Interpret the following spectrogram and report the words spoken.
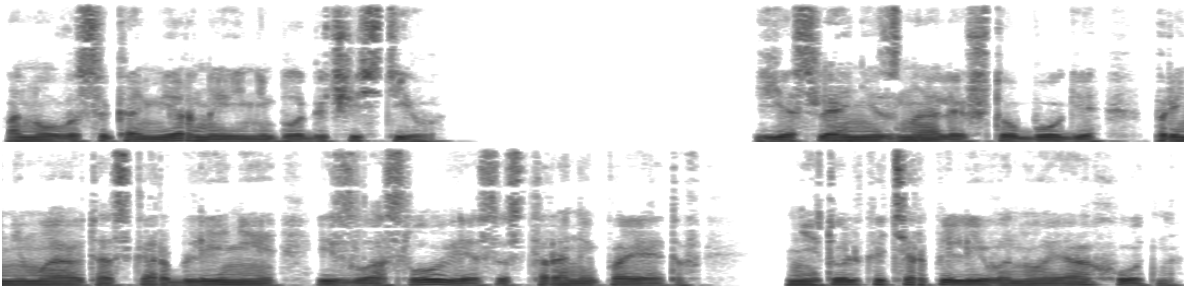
оно высокомерно и неблагочестиво. Если они знали, что боги принимают оскорбления и злословия со стороны поэтов не только терпеливо, но и охотно,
